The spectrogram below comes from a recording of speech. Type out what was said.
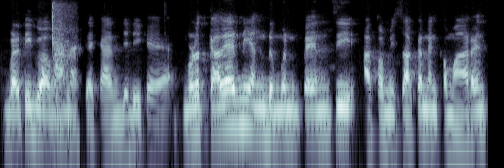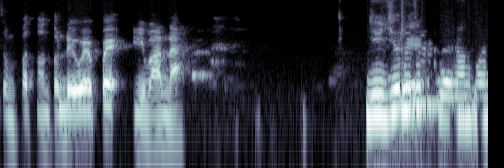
berarti gue manas ya kan? Jadi kayak menurut kalian nih yang demen pensi atau misalkan yang kemarin sempat nonton DWP gimana? Jujur itu kayak nonton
